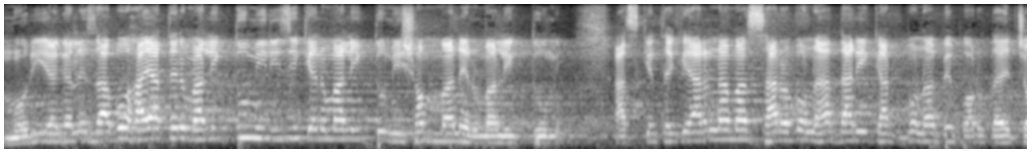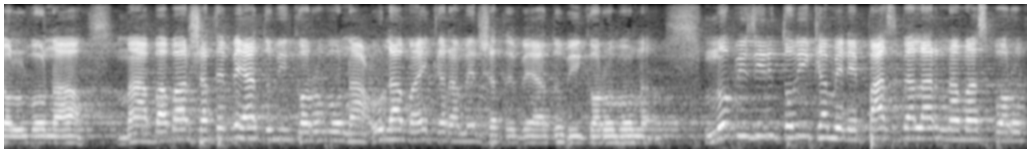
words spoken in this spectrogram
মরিয়া গেলে যাব, হায়াতের মালিক তুমি, রিজিকের মালিক তুমি, সম্মানের মালিক তুমি। আজকে থেকে আর নামাজ ছাড়বো না, দাড়ি কাটব না, বেপরদায় চলবো না। মা বাবার সাথে বেয়াদুবি করব না, উলামায়ে কেরামের সাথে বেয়াদুবি করব না। নবীজির তরিকা মেনে পাঁচ বেলার নামাজ পড়ব,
